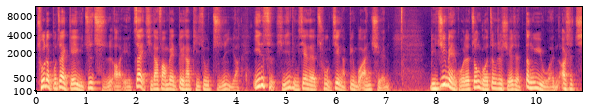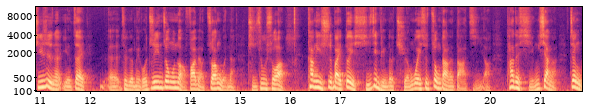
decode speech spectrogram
除了不再给予支持啊，也在其他方面对他提出质疑啊。因此，习近平现在的处境啊并不安全。旅居美国的中国政治学者邓玉文二十七日呢，也在呃这个美国之音中文网发表专文呢，指出说啊，抗议失败对习近平的权威是重大的打击啊，他的形象啊正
